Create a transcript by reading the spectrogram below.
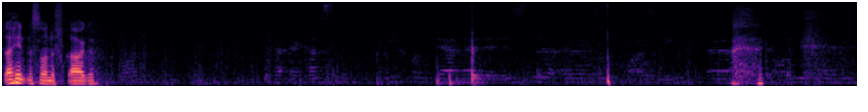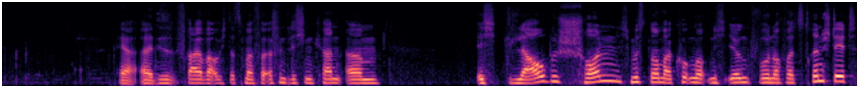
da hinten ist noch eine Frage. Ja, äh, diese Frage war, ob ich das mal veröffentlichen kann. Ähm, ich glaube schon. Ich müsste noch mal gucken, ob nicht irgendwo noch was drin steht.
